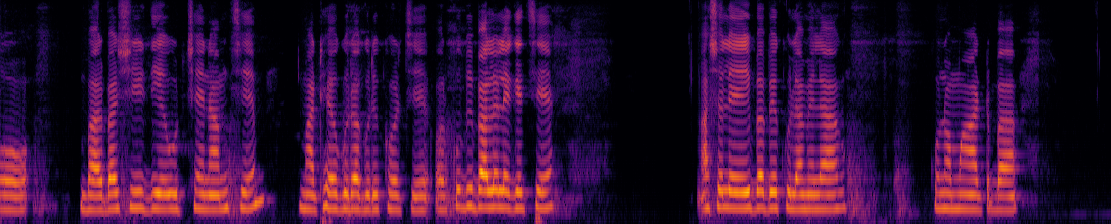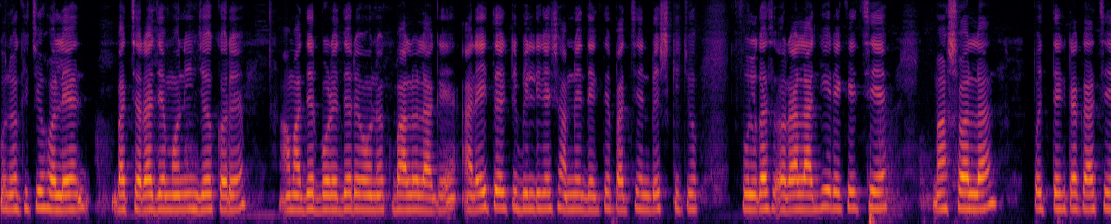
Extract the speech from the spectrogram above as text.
ও বারবার সিঁড়ি দিয়ে উঠছে, নামছে, মাঠেও ঘোরাঘুরি করছে। ওর খুবই ভালো লেগেছে। আসলে এইভাবে খোলামেলা কোনো মাঠ বা কোনো কিছু হলে বাচ্চারা যেমন এনজয় করে, আমাদের বড়দেরও অনেক ভালো লাগে। আর এই তো একটি বিল্ডিংয়ের সামনে দেখতে পাচ্ছেন, বেশ কিছু ফুল গাছ ওরা লাগিয়ে রেখেছে। মাশাল্লাহ প্রত্যেকটা গাছে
